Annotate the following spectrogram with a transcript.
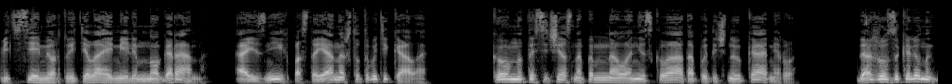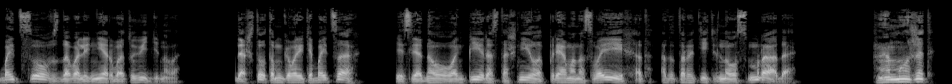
Ведь все мертвые тела имели много ран, а из них постоянно что-то вытекало. Комната сейчас напоминала не склад, а пыточную камеру. Даже у закаленных бойцов сдавали нервы от увиденного. Да что там говорить о бойцах, если одного вампира стошнило прямо на своих от, от отвратительного смрада. «А может...»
